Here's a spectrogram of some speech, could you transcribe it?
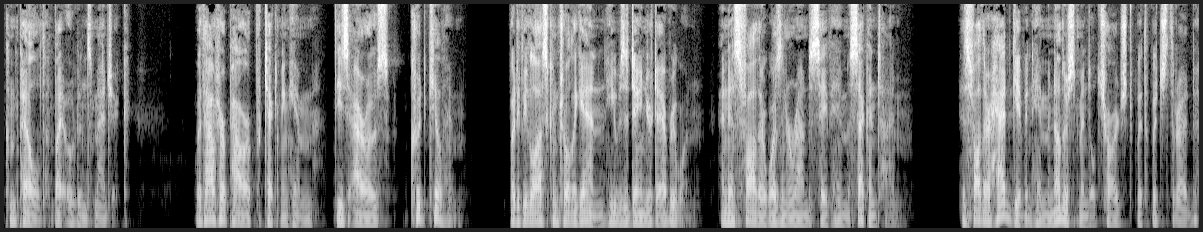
compelled by Odin's magic. Without her power protecting him, these arrows could kill him. But if he lost control again, he was a danger to everyone, and his father wasn't around to save him a second time. His father had given him another spindle charged with witch thread,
